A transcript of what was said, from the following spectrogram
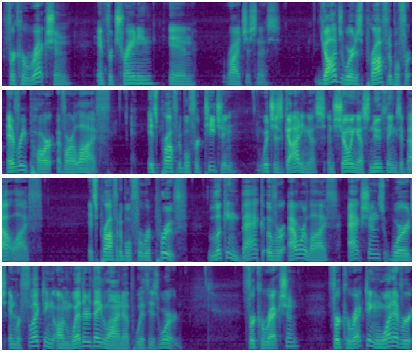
for correction, and for training in righteousness. God's word is profitable for every part of our life. It's profitable for teaching, which is guiding us and showing us new things about life. It's profitable for reproof, looking back over our life, actions, words, and reflecting on whether they line up with His Word. For correction, for correcting whatever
